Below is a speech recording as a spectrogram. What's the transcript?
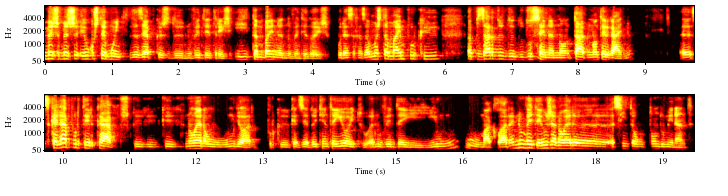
Mas, mas eu gostei muito das épocas de 93 e também na de 92, por essa razão, mas também porque, apesar de, de, do Senna não, estar, não ter ganho, uh, se calhar por ter carros que, que, não eram o melhor, porque quer dizer, de 88 a 91, o McLaren, em 91 já não era assim tão, tão dominante,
